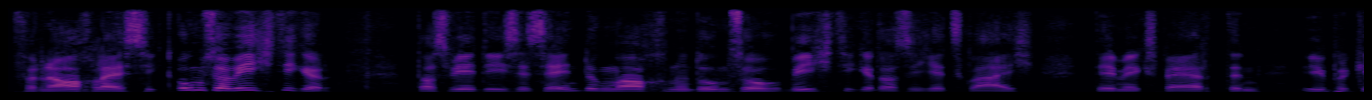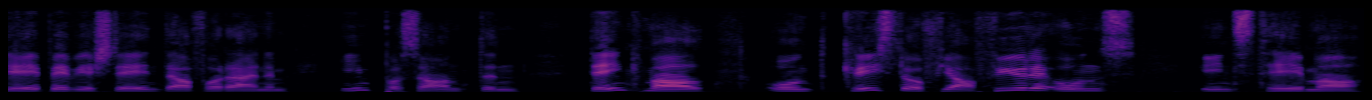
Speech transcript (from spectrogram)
vernachlässigt. Umso wichtiger, dass wir diese Sendung machen und umso wichtiger, dass ich jetzt gleich dem Experten übergebe. Wir stehen da vor einem imposanten Denkmal und Christoph, ja, führe uns ins Thema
